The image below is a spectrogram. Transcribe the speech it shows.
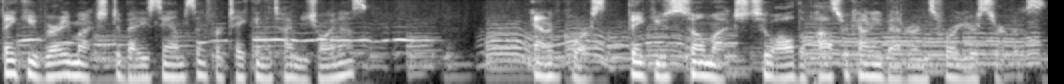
Thank you very much to Betty Samson for taking the time to join us. And of course, thank you so much to all the Placer County veterans for your service.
